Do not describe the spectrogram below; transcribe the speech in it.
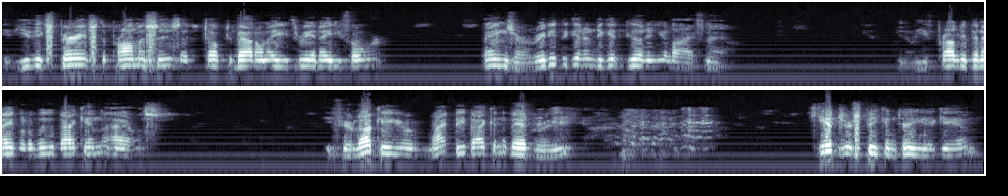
if you've experienced the promises that you talked about on 83 and 84, things are really beginning to get good in your life now. You know, you've probably been able to move back in the house. If you're lucky, you might be back in the bedroom. Kids are speaking to you again.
